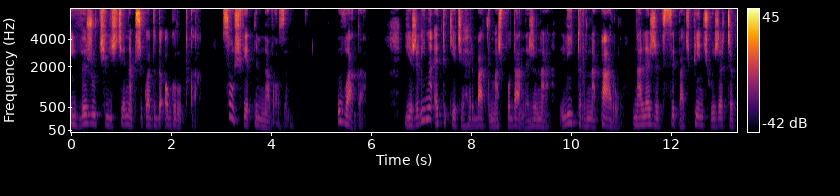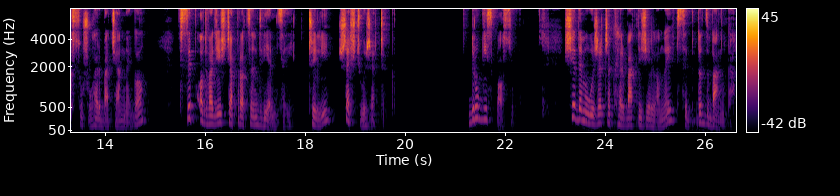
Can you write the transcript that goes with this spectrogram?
i wyrzuć liście na przykład do ogródka. Są świetnym nawozem. Uwaga! Jeżeli na etykiecie herbaty masz podane, że na litr naparu należy wsypać 5 łyżeczek suszu herbacianego, Wsyp o 20% więcej, czyli 6 łyżeczek. Drugi sposób. 7 łyżeczek herbaty zielonej wsyp do dzbanka.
